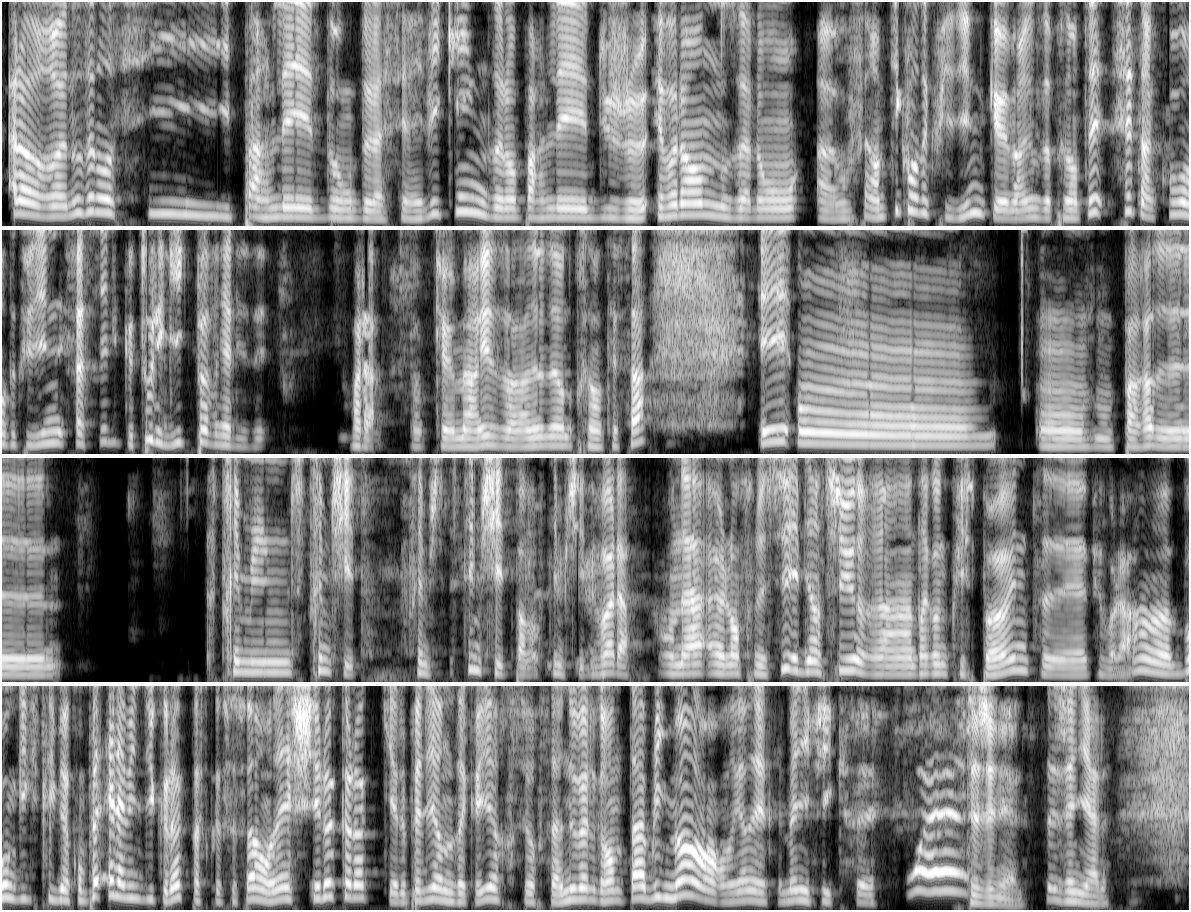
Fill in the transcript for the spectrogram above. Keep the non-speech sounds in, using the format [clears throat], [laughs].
Alors, euh, nous allons aussi parler donc de la série Viking, nous allons parler du jeu Evoland, nous allons euh, vous faire un petit cours de cuisine que Marius nous a présenté. C'est un cours de cuisine facile que tous les geeks peuvent réaliser. Voilà, donc euh, Marius va l'honneur de présenter ça. Et on, on, parlera de Stream, Stream Sheet. Steam Sheet, pardon, Steam Sheet. Voilà, on a euh, l'ensemble dessus. Et bien sûr, un Dragon Quiz Point. Et puis voilà, un bon Geeks League bien complet. Et la minute du colloque, parce que ce soir, on est chez le colloque qui a le plaisir de nous accueillir sur sa nouvelle grande table immense. Regardez, c'est magnifique. C'est C'est génial. c'est génial.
